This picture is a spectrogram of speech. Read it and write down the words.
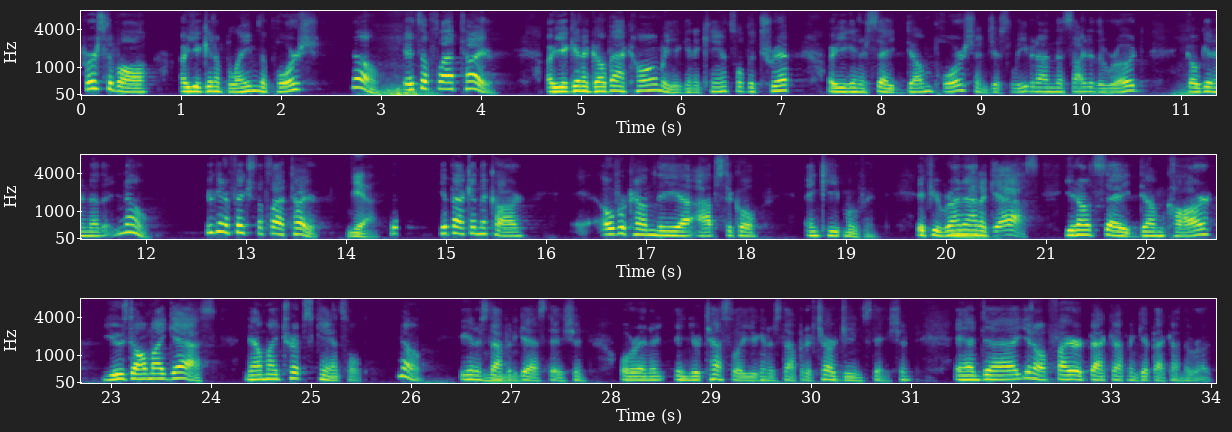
First of all, are you going to blame the Porsche? No, it's a flat tire. Are you going to go back home? Are you going to cancel the trip? Are you going to say dumb Porsche and just leave it on the side of the road? Go get another? No, you're going to fix the flat tire. Yeah. Get back in the car, overcome the uh, obstacle, and keep moving. If you run out of gas, you don't say dumb car. used all my gas. Now my trip's canceled. No, you're going to stop Mm. at a gas station, or in a, in your Tesla, you're going to stop at a charging station, and uh, you know fire it back up and get back on the road.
